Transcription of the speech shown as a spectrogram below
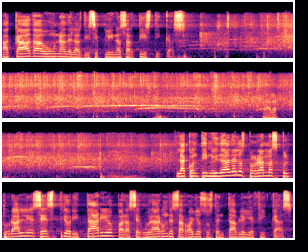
a cada una de las disciplinas artísticas. La continuidad de los programas culturales es prioritario para asegurar un desarrollo sustentable y eficaz.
